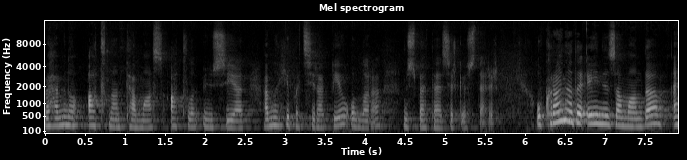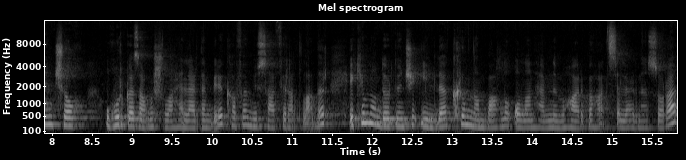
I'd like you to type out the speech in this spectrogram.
və həmin o atla təmas, atla ünsiyyət, həmin o hipoterapiya onlara müsbət təsir göstərir. Ukraynada eyni zamanda ən çox uğur qazanmış layihələrdən biri Kafe Müsafir adlanır. 2014-cü ildə Krımla bağlı olan həmin müharibə hadisələrindən sonra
